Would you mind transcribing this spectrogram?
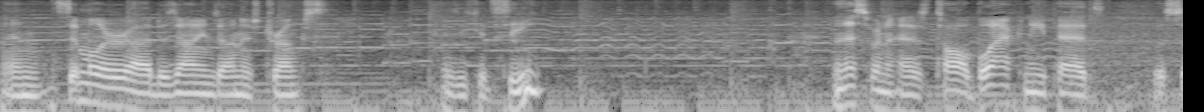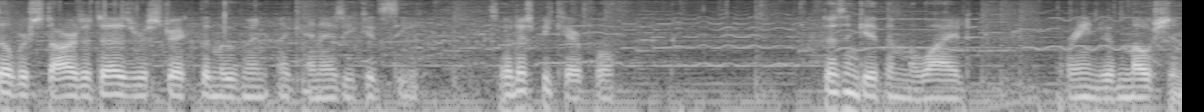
And similar uh, designs on his trunks, as you can see. And this one has tall black knee pads with silver stars. It does restrict the movement, again, as you can see. So just be careful. It doesn't give him a wide range of motion.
